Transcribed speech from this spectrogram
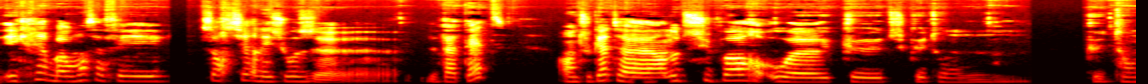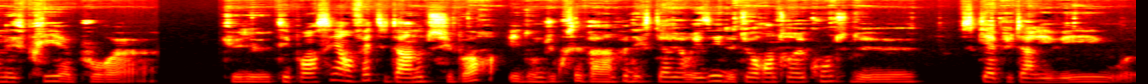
écrire, bah, au moins, ça fait sortir les choses de ta tête en tout cas, tu as un autre support euh, que que ton que ton esprit pour euh, que tes pensées en fait, tu as un autre support et donc du coup ça te permet un peu d'extérioriser et de te rendre compte de ce qui a pu t'arriver ou euh,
